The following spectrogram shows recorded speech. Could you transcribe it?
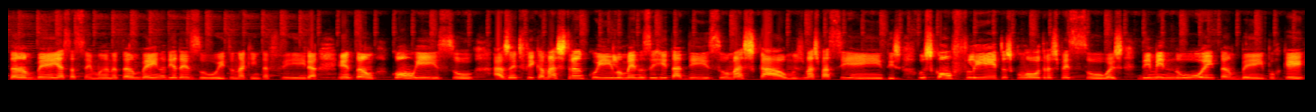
também essa semana, também no dia 18, na quinta-feira. Então, com isso, a gente fica mais tranquilo, menos irritadiço, mais calmos, mais pacientes. Os conflitos com outras pessoas diminuem também, porque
